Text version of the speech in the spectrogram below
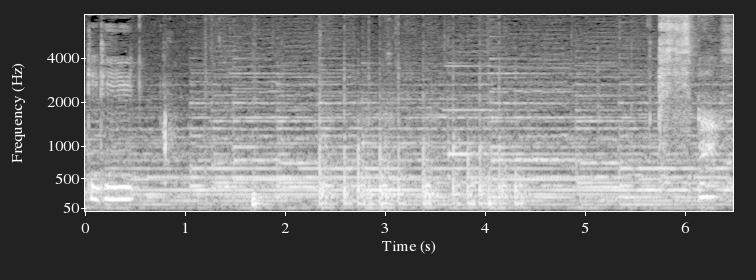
Qu'est-ce qui se passe?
